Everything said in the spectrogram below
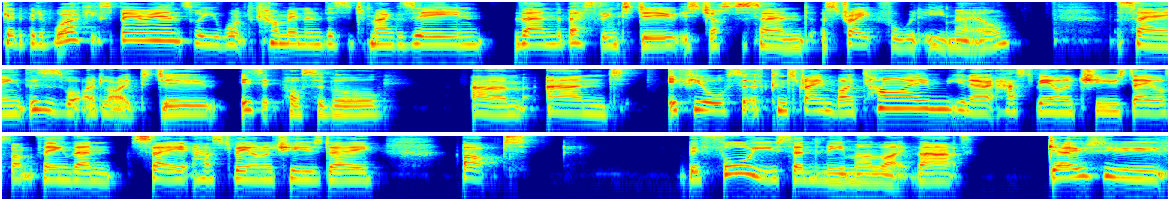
get a bit of work experience or you want to come in and visit a magazine, then the best thing to do is just to send a straightforward email saying, This is what I'd like to do. Is it possible? Um, and if you're sort of constrained by time, you know, it has to be on a Tuesday or something, then say it has to be on a Tuesday. But before you send an email like that, go to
